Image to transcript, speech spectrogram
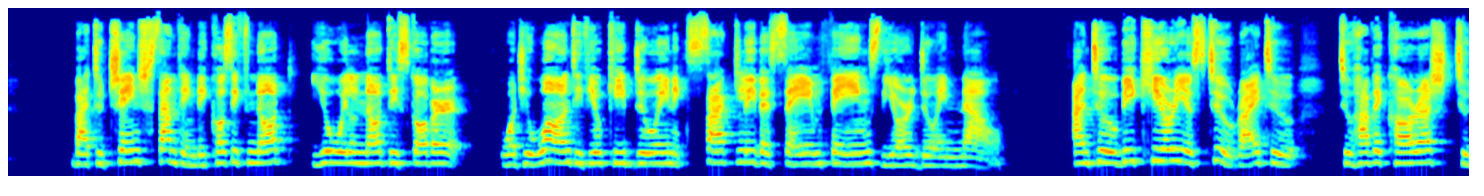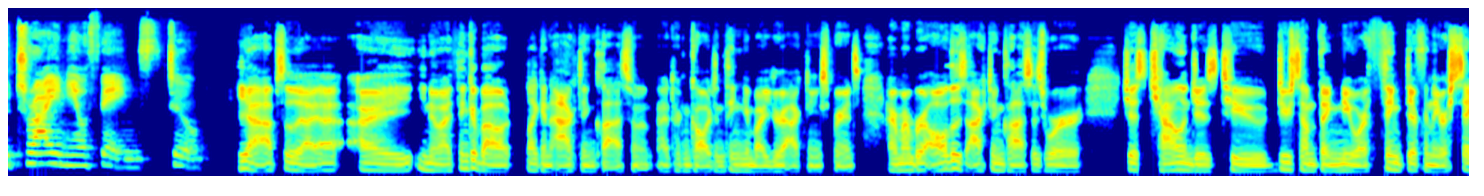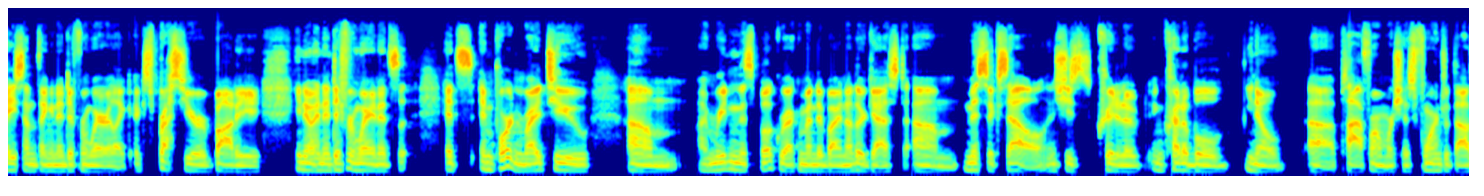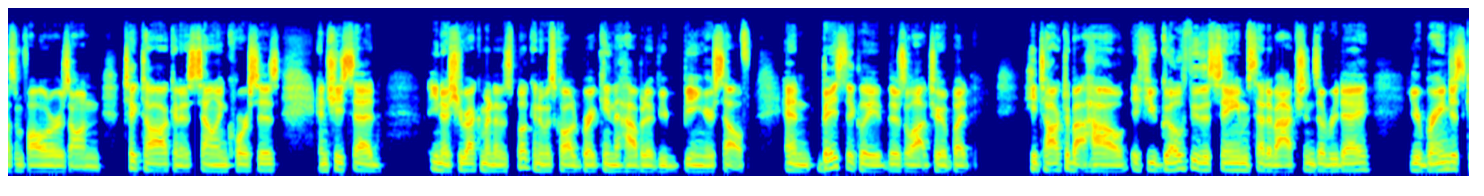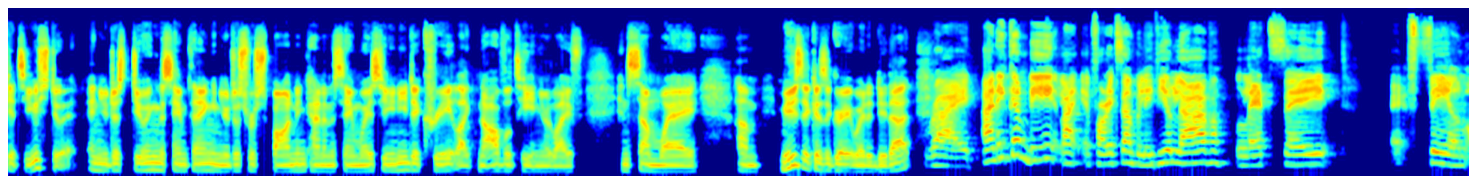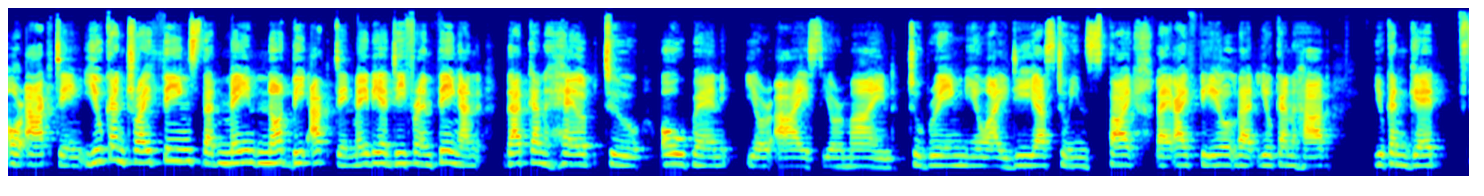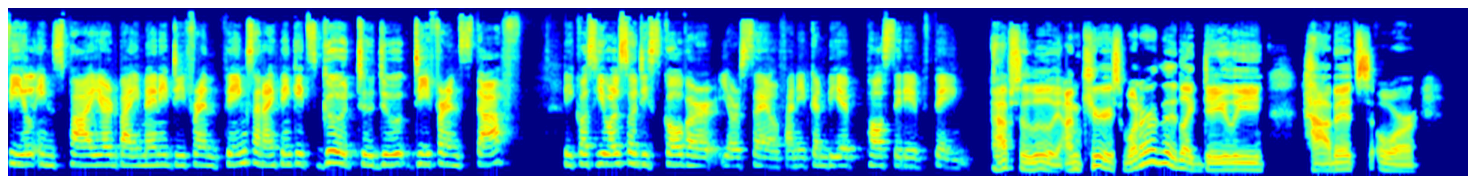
but to change something because if not you will not discover what you want if you keep doing exactly the same things you're doing now. And to be curious too right? To to have the courage to try new things too yeah absolutely. I i you know i think about like an acting class when i took in college and thinking about your acting experience. I remember all those acting classes were just challenges to do something new or think differently or say something in a different way or like express your body you know in a different way. And it's it's important right to um I'm reading this book recommended by another guest, um, Miss Excel, and she's created an incredible, you know, uh, platform where she has 400,000 followers on TikTok and is selling courses. And she said, you know, she recommended this book and it was called Breaking the Habit of Being Yourself. And basically, there's a lot to it, but he talked about how if you go through the same set of actions every day, your brain just gets used to it and you're just doing the same thing and you're just responding kind of the same way. So you need to create like novelty in your life in some way. Um, music is a great way to do that. Right. And it can be like, for example, if you love, let's say, Eh, film or acting, you can try things that may not be acting, maybe a different thing, and that can help to open your eyes, your mind, to bring new ideas, to inspire. Like, I feel that you can have, you can get feel inspired by many different things. And I think it's good to do different stuff because you also discover yourself and it can be a positive thing. Absolutely. I'm curious, what are the like daily habits or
